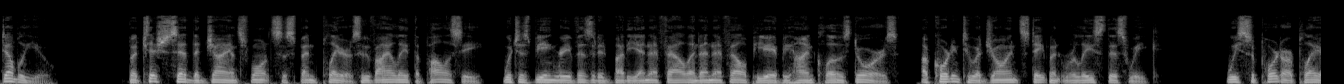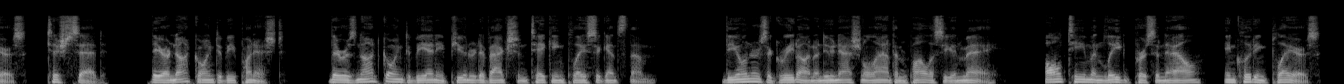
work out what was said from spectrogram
W. But Tisch said the Giants won't suspend players who violate the policy, which is being revisited by the NFL and NFLPA behind closed doors, according to a joint statement released this week. We support our players, Tisch said. They are not going to be punished. There is not going to be any punitive action taking place against them. The owners agreed on a new national anthem policy in May. All team and league personnel, including players,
